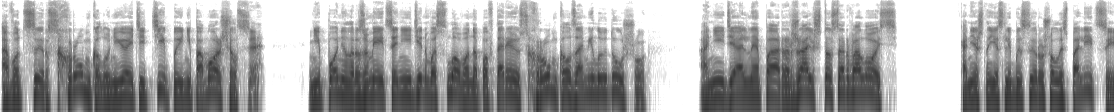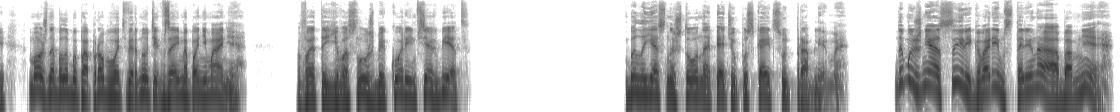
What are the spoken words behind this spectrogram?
А вот сыр схрумкал у нее эти типы и не поморщился. Не понял, разумеется, ни единого слова, но, повторяю, схрумкал за милую душу. Они идеальная пара, жаль, что сорвалось. Конечно, если бы сыр ушел из полиции, можно было бы попробовать вернуть их взаимопонимание. В этой его службе корень всех бед. Было ясно, что он опять упускает суть проблемы. «Да мы же не о сыре говорим, старина, а обо мне.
